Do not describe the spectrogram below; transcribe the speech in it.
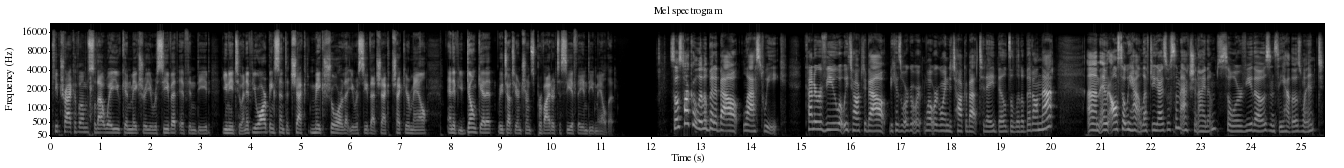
keep track of them so that way you can make sure you receive it if indeed you need to. And if you are being sent a check, make sure that you receive that check, check your mail. And if you don't get it, reach out to your insurance provider to see if they indeed mailed it. So let's talk a little bit about last week. Kind of review what we talked about because what we're, what we're going to talk about today builds a little bit on that. Um, and also, we have left you guys with some action items. So we'll review those and see how those went.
